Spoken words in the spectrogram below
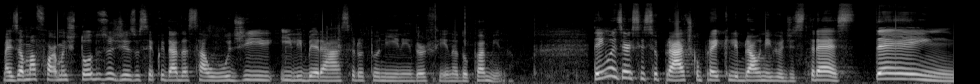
Mas é uma forma de todos os dias você cuidar da saúde e, e liberar a serotonina, endorfina, dopamina. Tem um exercício prático para equilibrar o nível de estresse? tem.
